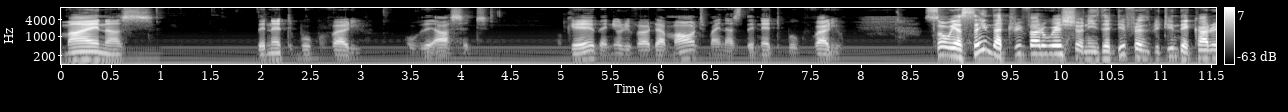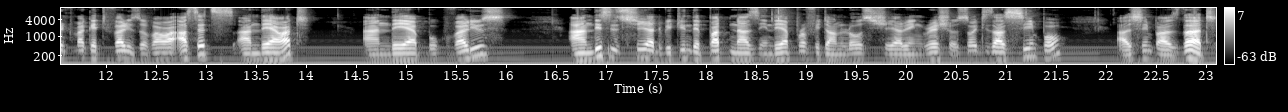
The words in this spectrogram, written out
minus the net book value of the asset okay the new revalued amount minus the net book value. So we are saying that revaluation is the difference between the current market values of our assets and their what? And their book values. And this is shared between the partners in their profit and loss sharing ratio. So it is as simple as simple as that.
